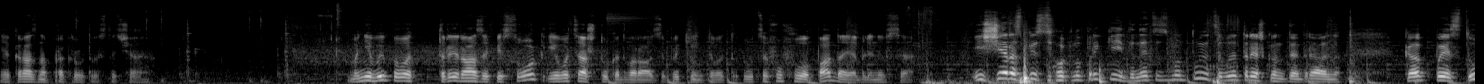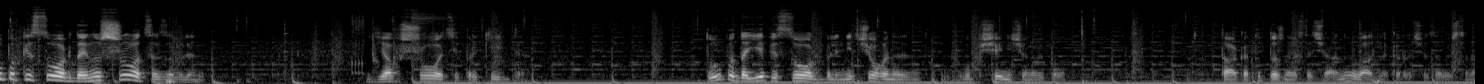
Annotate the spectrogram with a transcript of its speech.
Якраз на прокрут вистачає. Мені випало три рази пісок і оця штука два рази. Прикиньте, от, оце фуфло падає, блін, і все. І ще раз пісок, ну прикиньте, не це змонтую, це буде треш контент, реально. Капець, тупо пісок дай, ну що це за, блін? Я в шоці, прикиньте. Тупо дає пісок, блін, нічого не. Взагалі нічого не випало. Так, а тут теж не вистачає. Ну ладно, коротше, залишиться на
